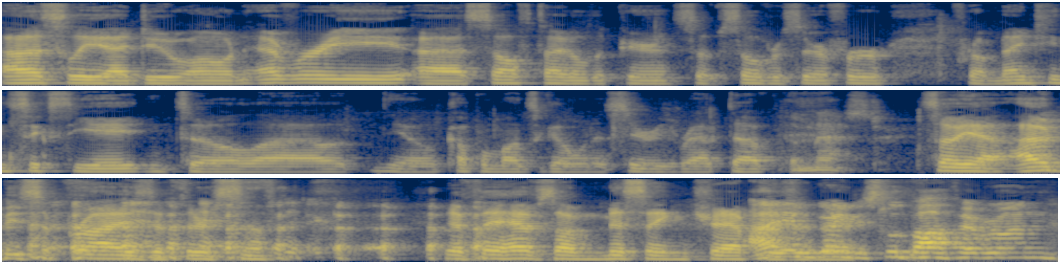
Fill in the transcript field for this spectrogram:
honestly, I do own every uh, self-titled appearance of Silver Surfer from 1968 until uh, you know a couple months ago when his series wrapped up. The master. So yeah, I would be surprised if there's some if they have some missing chapters. I am in going there. to slip off, everyone.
